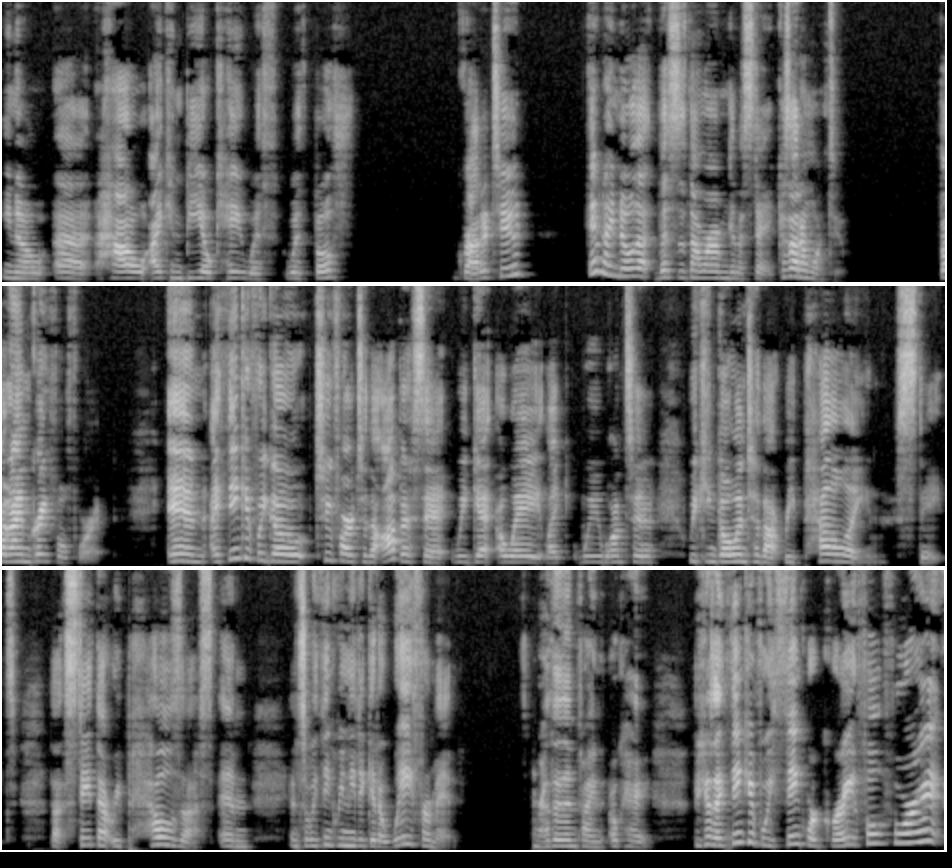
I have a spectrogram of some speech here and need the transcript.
you know, uh, how I can be okay with, with both gratitude and I know that this is not where I'm going to stay because I don't want to, but I'm grateful for it. And I think if we go too far to the opposite, we get away, like we want to, we can go into that repelling state, that state that repels us. And, and so we think we need to get away from it rather than find, okay, because I think if we think we're grateful for it,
